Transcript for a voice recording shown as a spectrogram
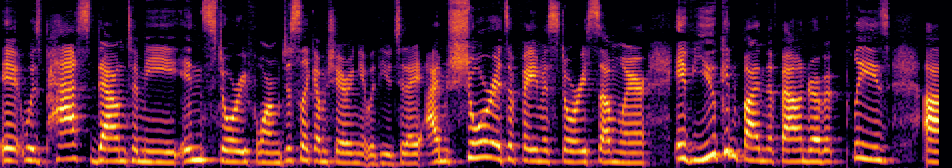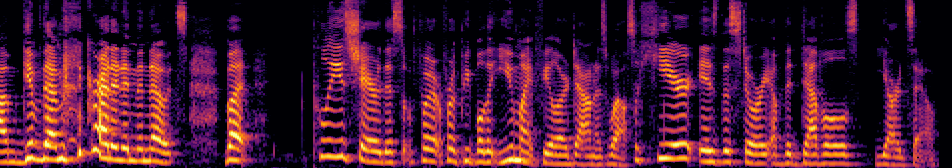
It was passed down to me in story form, just like I'm sharing it with you today. I'm sure it's a famous story somewhere. If you can find the founder of it, please um, give them credit in the notes. But please share this for, for people that you might feel are down as well. So here is the story of the devil's yard sale.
